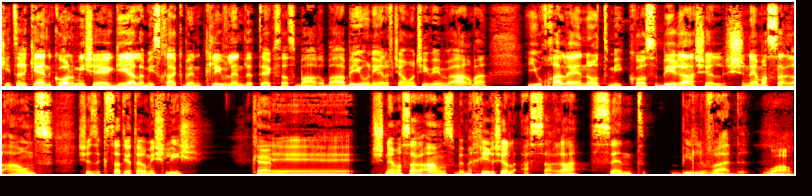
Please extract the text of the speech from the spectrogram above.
קיצר, כן, כל מי שהגיע למשחק בין קליבלנד לטקסס ב-4 ביוני 1974, יוכל ליהנות מכוס בירה של 12 אונס, שזה קצת יותר משליש. כן, אה, 12 אונס במחיר של 10 סנט בלבד. וואו.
